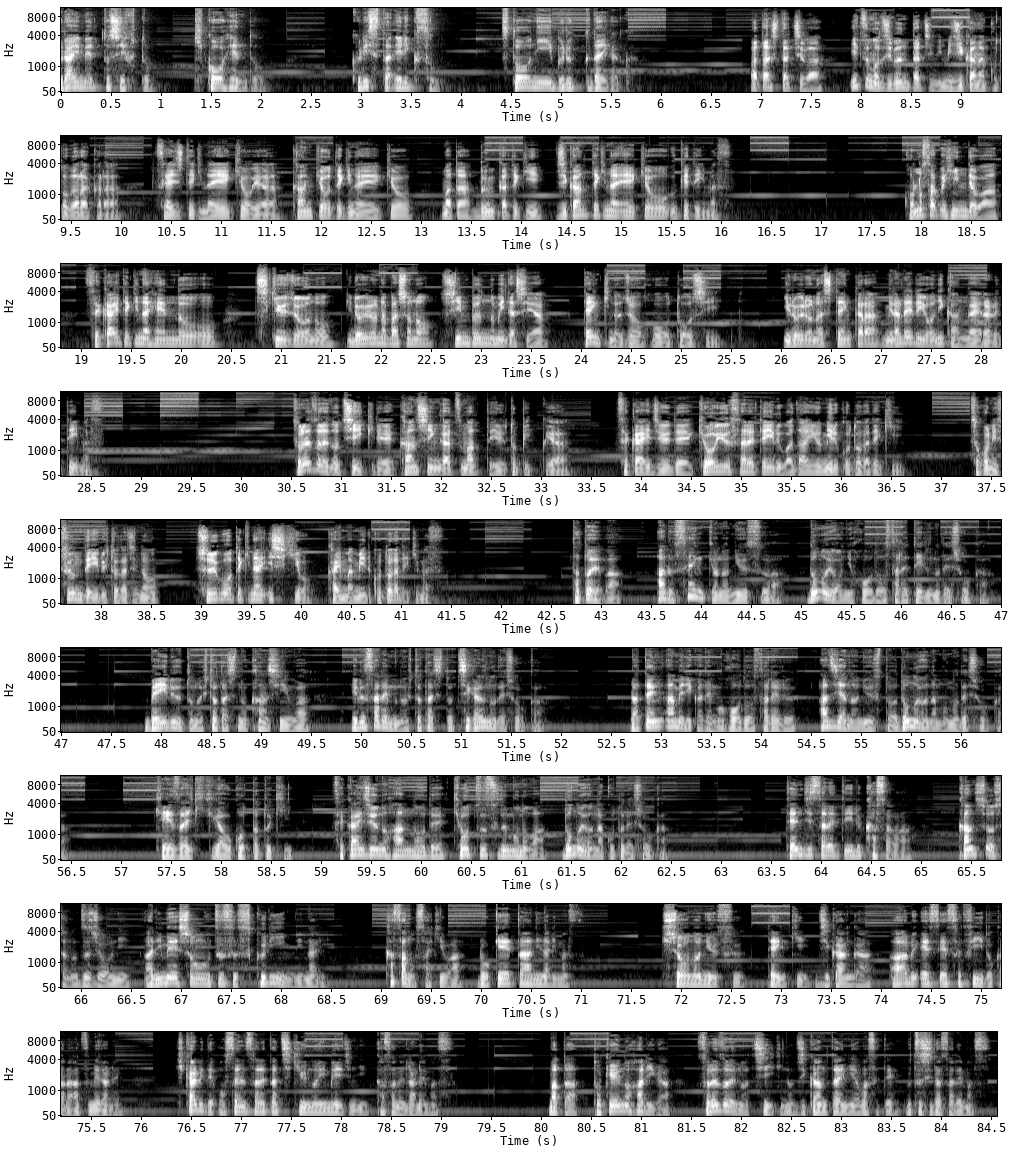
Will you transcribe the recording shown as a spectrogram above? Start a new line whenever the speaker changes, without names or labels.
クライメットシフト、気候変動、クリスタ・エリクソン、ストーニー・ブルック大学。
私たちはいつも自分たちに身近な事柄から政治的な影響や環境的な影響、また文化的、時間的な影響を受けています。この作品では世界的な変動を地球上のいろいろな場所の新聞の見出しや天気の情報を通し、いろいろな視点から見られるように考えられています。それぞれの地域で関心が集まっているトピックや世界中で共有されている話題を見ることができ、そこに住んでいる人たちの集合的な意識を垣間見ることができます。
例えば、ある選挙のニュースはどのように報道されているのでしょうか。ベイルートの人たちの関心はエルサレムの人たちと違うのでしょうか。ラテンアメリカでも報道されるアジアのニュースとはどのようなものでしょうか。経済危機が起こった時、世界中の反応で共通するものはどのようなことでしょうか？展示されている傘は鑑賞者の頭上にアニメーションを映すスクリーンになり、傘の先はロケーターになります。気象のニュース、天気、時間が RSS フィードから集められ、光で汚染された地球のイメージに重ねられます。また、時計の針がそれぞれの地域の時間帯に合わせて映し出されます。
